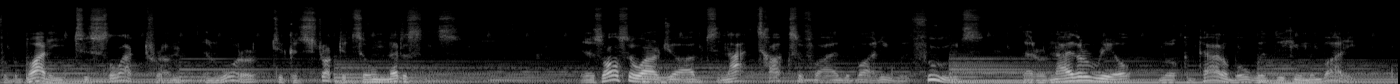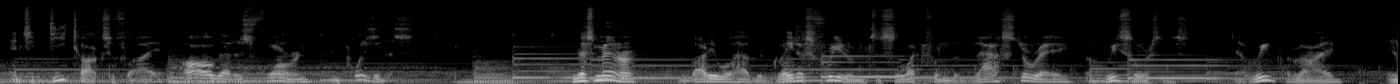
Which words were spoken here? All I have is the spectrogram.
for the body to select from in order to construct its own medicines. It is also our job to not toxify the body with foods that are neither real nor compatible with the human body, and to detoxify all that is foreign and poisonous. In this manner, the body will have the greatest freedom to select from the vast array of resources that we provide in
